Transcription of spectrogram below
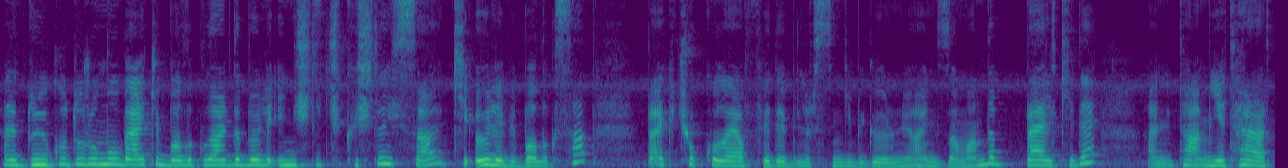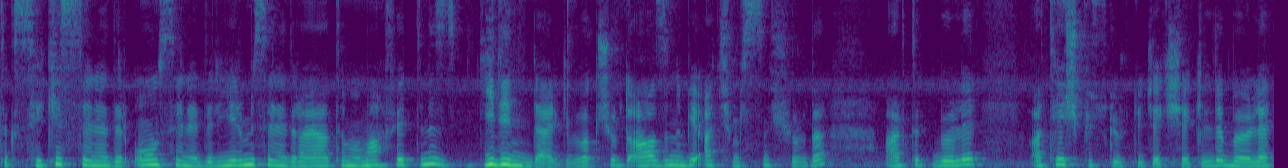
hani duygu durumu belki balıklarda böyle inişli çıkışlıysa ki öyle bir balıksan belki çok kolay affedebilirsin gibi görünüyor aynı zamanda. Belki de hani tamam yeter artık 8 senedir, 10 senedir, 20 senedir hayatımı mahvettiniz gidin der gibi. Bak şurada ağzını bir açmışsın şurada. Artık böyle ateş püskürtecek şekilde böyle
